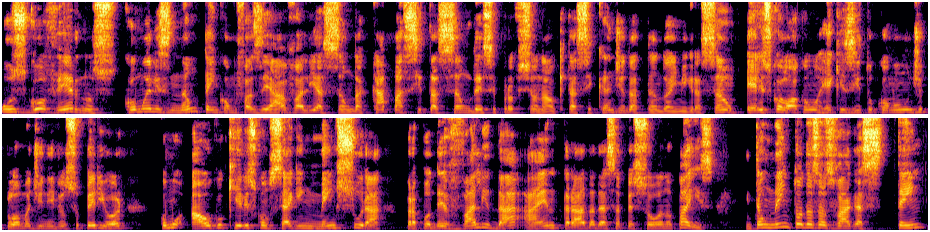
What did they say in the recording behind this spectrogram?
Os governos, como eles não têm como fazer a avaliação da capacitação desse profissional que está se candidatando à imigração, eles colocam o requisito como um diploma de nível superior, como algo que eles conseguem mensurar para poder validar a entrada dessa pessoa no país. Então, nem todas as vagas têm,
